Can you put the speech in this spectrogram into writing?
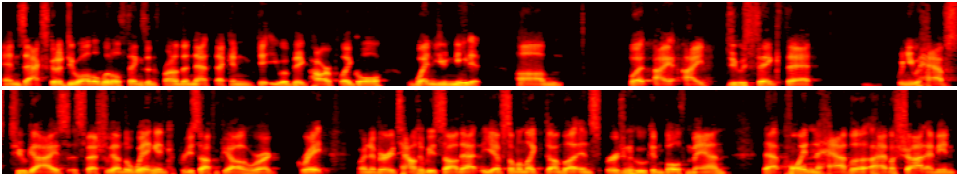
And Zach's going to do all the little things in front of the net that can get you a big power play goal when you need it. Um, but I, I do think that when you have two guys, especially on the wing, and Kaprizov and Fiala, who are great and are very talented, we saw that. You have someone like Dumba and Spurgeon who can both man that point and have a have a shot. I mean,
